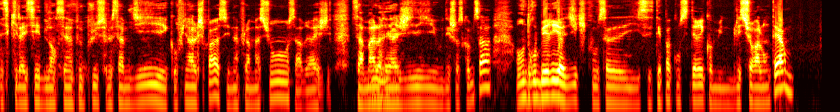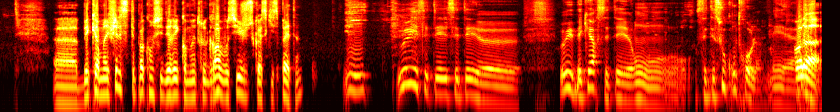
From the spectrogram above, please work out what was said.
est-ce qu'il a essayé de lancer un peu plus le samedi et qu'au final, je sais pas, c'est une inflammation, ça a réagi, ça a mal réagi ou des choses comme ça? Andrew Berry a dit qu'il s'était pas considéré comme une blessure à long terme. Euh, Baker Mayfield, c'était pas considéré comme un truc grave aussi jusqu'à ce qu'il se pète. Hein. Mmh. Oui, c'était, c'était, euh... oui, Baker, c'était, on, c'était sous contrôle. Mais euh, voilà.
